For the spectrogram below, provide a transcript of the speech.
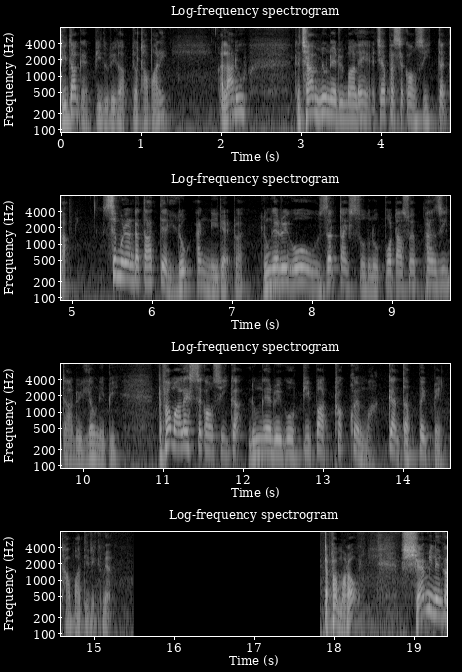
ဒေသခံပြည်သူတွေကပြောထားပါတယ်အလားတူတခြားမြို့နယ်တွေမှာလည်းအကြက်ဖက်စကောင်စီတက်ကစစ်မှုရန်တပ်သားတစ်လိုအပ်နေတဲ့အတွက်လူငယ်တွေကိုဇက်တိုက်ဆိုသလိုပေါ်တာဆွဲဖမ်းဆီးတာတွေလုပ်နေပြီးတစ်ဖက်မှာလည်းစစ်ကောင်စီကလူငယ်တွေကိုပြပထွက်ခွင့်မှာကန့်သက်ပိတ်ပင်ထားပါသေးတယ်ခင်ဗျတစ်ဖက်မှာတော့ရှမ်းပြည်နယ်က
